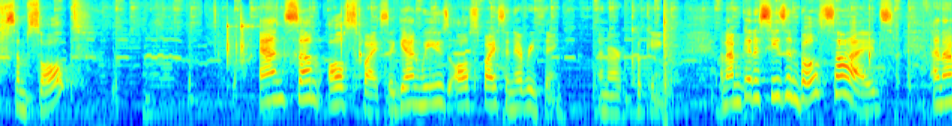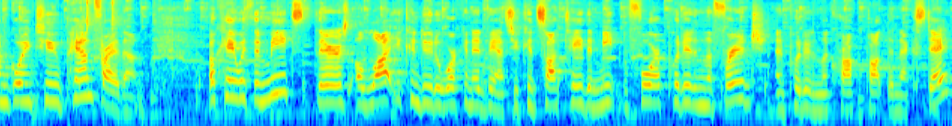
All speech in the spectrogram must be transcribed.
some salt, and some allspice. Again, we use allspice in everything in our cooking. And I'm gonna season both sides and I'm going to pan fry them. Okay, with the meats, there's a lot you can do to work in advance. You can saute the meat before, put it in the fridge, and put it in the crock pot the next day.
